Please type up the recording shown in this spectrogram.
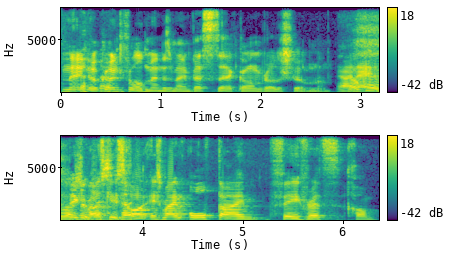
Nee, No Country for Old Men is mijn beste uh, Coen Brothers film dan. Ja, nee, Big Lebowski is, gewoon, is mijn all-time favorite. Gewoon,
